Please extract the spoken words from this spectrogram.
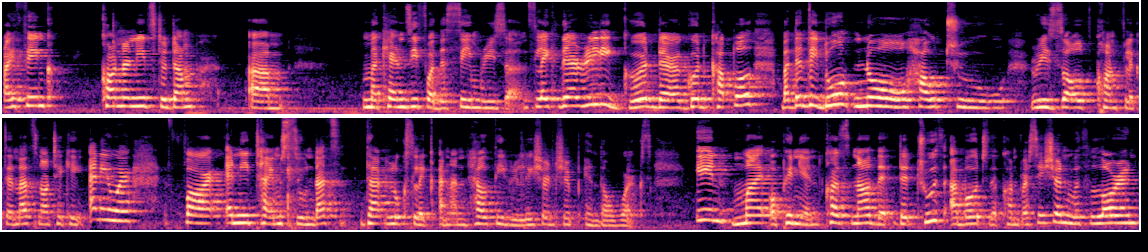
i think connor needs to dump um, Mackenzie for the same reasons. Like they're really good, they're a good couple, but then they don't know how to resolve conflict and that's not taking anywhere far anytime soon. That's that looks like an unhealthy relationship in the works. In my opinion, because now the, the truth about the conversation with Lauren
